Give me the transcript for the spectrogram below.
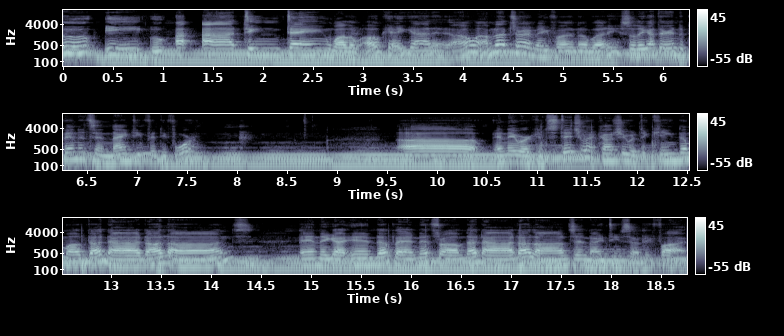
Ooh ee ooh ah ah ting tang. The okay, got it. Oh, I'm not trying to make fun of nobody. So they got their independence in 1954. Uh, and they were a constituent country with the Kingdom of the Netherlands, and they got independence from the Netherlands in 1975.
